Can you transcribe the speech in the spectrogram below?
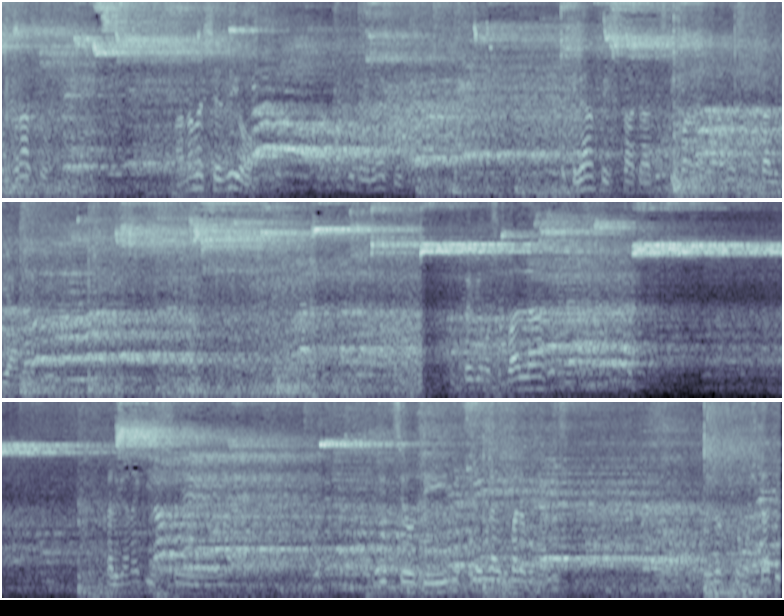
τον Πράσο ανάμεσα σε δύο. Το τριλάκι ο Κλειάνθης θα κρατήσει την μπάλα. Να δώσει τον Καλυβιανάκη του φεύγει όμως η μπάλα. Καλυβιανάκης δείξε ότι είναι φεύγει την μπάλα από κανείς δεν δόθηκε όμως κάτι.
